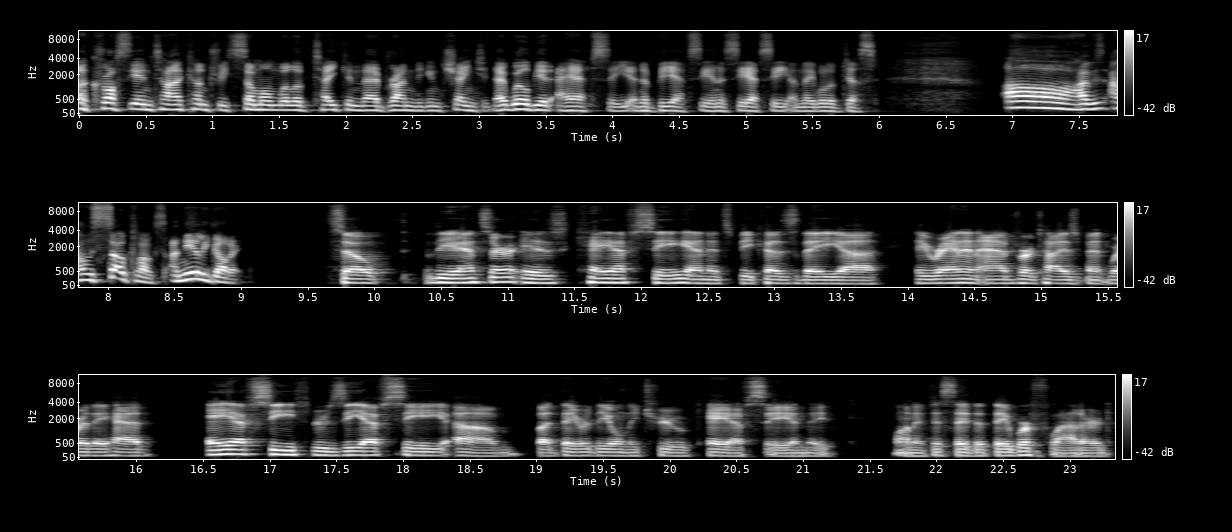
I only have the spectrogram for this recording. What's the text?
across the entire country, someone will have taken their branding and changed it. There will be an AFC and a BFC and a CFC, and they will have just. Oh, I was I was so close. I nearly got it. So the answer is KFC, and it's because they uh, they ran an advertisement where they had AFC through ZFC, um, but they were the only true KFC, and they wanted to say that they were flattered.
